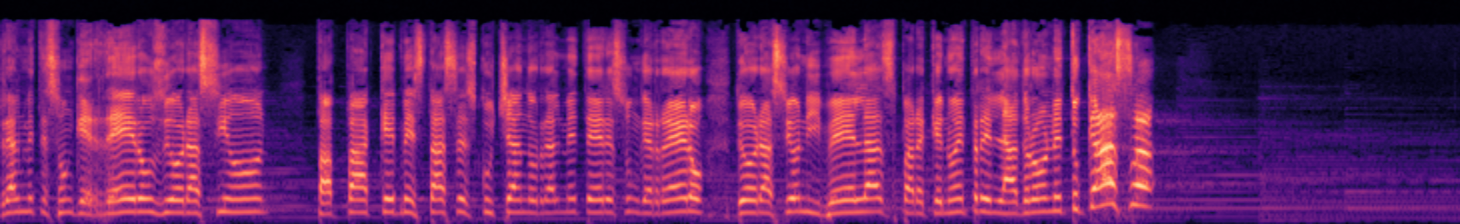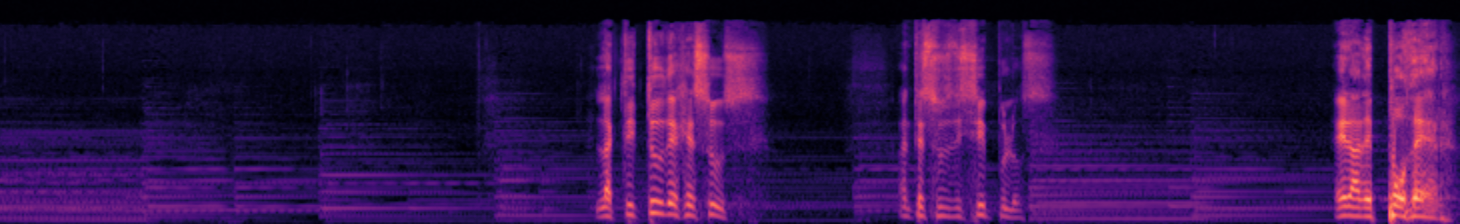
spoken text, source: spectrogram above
realmente son guerreros de oración. Papá, que me estás escuchando? ¿Realmente eres un guerrero de oración y velas para que no entre el ladrón en tu casa? La actitud de Jesús ante sus discípulos era de poder.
